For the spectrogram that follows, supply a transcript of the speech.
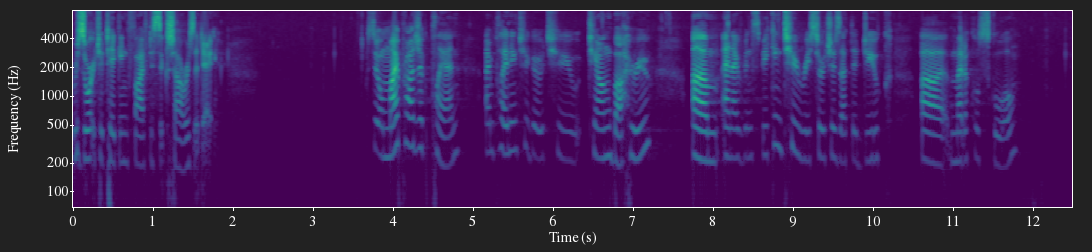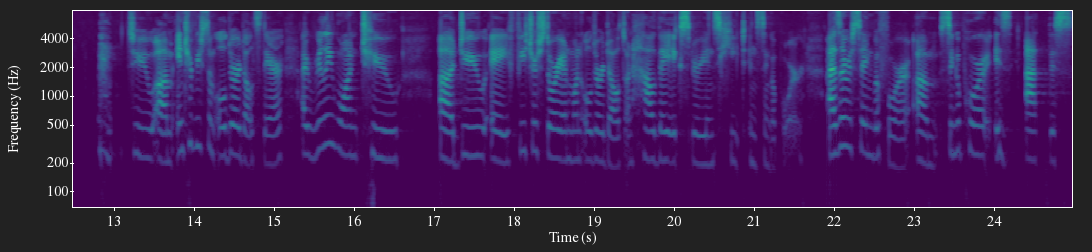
resort to taking five to six showers a day. So my project plan, I'm planning to go to Tiong Bahru, um, and I've been speaking to researchers at the Duke uh, Medical School to um, interview some older adults there. I really want to uh, do a feature story on one older adult on how they experience heat in Singapore. As I was saying before, um, Singapore is at this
